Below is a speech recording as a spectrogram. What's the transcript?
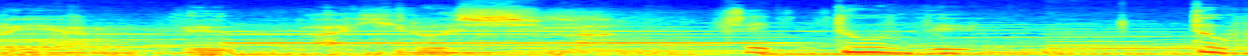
Rien vu à Hiroshima. J'ai tout vu. Tout.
